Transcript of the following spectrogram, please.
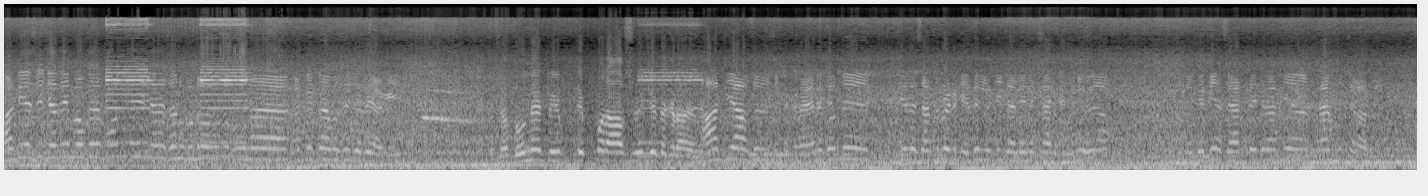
ਹਾਂਜੀ ਅਸੀਂ ਜਦ ਮੌਕੇ ਤੇ ਪਹੁੰਚ ਗਏ ਜਦੋਂ ਸਾਨੂੰ ਕੰਟਰੋਲ ਤੋਂ ਫੋਨ ਆਇਆ ਅੱਗੇ ਟਾਈਮ ਅਸੀਂ ਜਦੇ ਆ ਗਏ। ਜਦ ਦੋਨੇ ਟਿਪ- ਟਿੱਪਰ ਆਪਸ ਵਿੱਚ ਟਕਰਾਏ ਨੇ। ਹਾਂਜੀ ਆਪਸ ਵਿੱਚ ਟਕਰਾਏ ਨੇ ਦੋਨੇ ਜਿਹਦੇ ਸੱਟ ਪੇਟ ਕਿਸੇ ਲੱਗੀ ਜਾਨੀ ਨੁਕਸਾਨ ਕੋਈ ਨਹੀਂ ਹੋਇਆ। ਤੇ ਗੱਡੀਆਂ ਸਾਈਡ ਤੇ ਕਰਾਤੀਆਂ ਟ੍ਰੈਫਿਕ ਚਲਾਤੀ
